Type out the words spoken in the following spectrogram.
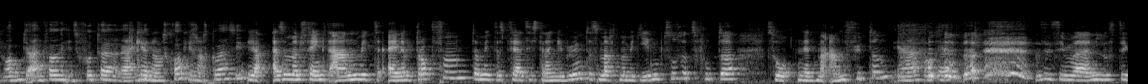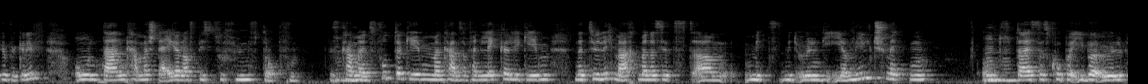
kommt einfach ins Futter reingetropft genau. quasi? Ja, also man fängt an mit einem Tropfen, damit das Pferd sich daran gewöhnt. Das macht man mit jedem Zusatzfutter, so nennt man anfüttern. Ja, okay. Das ist immer ein lustiger Begriff. Und dann kann man steigern auf bis zu fünf Tropfen. Das kann man ins Futter geben, man kann es auf ein Leckerli geben. Natürlich macht man das jetzt ähm, mit, mit Ölen, die eher mild schmecken. Und da ist das Copaiba-Öl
